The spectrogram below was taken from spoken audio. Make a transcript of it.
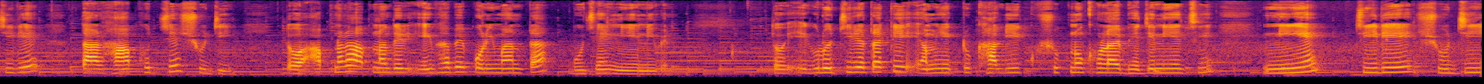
চিড়ে, তার হাফ হচ্ছে সুজি। তো আপনারা আপনাদের এইভাবে পরিমাণটা বুঝে নিয়ে নেবেন। তো এগুলো চিড়েটাকে আমি একটু খালি শুকনো খোলায় ভেজে নিয়েছি। নিয়ে চিড়ে, সুজি,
